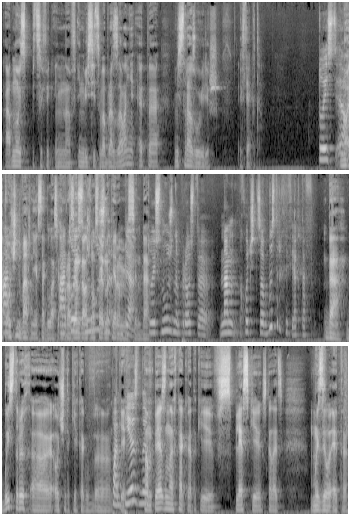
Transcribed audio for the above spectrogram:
Одной из специфик именно в инвестиции в образование это не сразу увидишь эффект. То есть, Но а, это очень важно, я согласен. А, Образование должно нужно, стоять на первом месте. Да. То есть нужно просто... Нам хочется быстрых эффектов. Да, быстрых, э, очень таких, как в... Э, помпезных. Таких, помпезных, как э, такие всплески, сказать, мы сделали это.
